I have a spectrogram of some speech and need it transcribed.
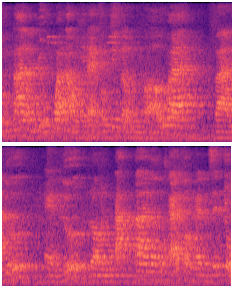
phần tay là mình lướt qua đầu như thế này. Phần chân là mình mở qua và lướt, em lướt. Rồi mình đặt tay lên một cái phần này mình sẽ trụ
